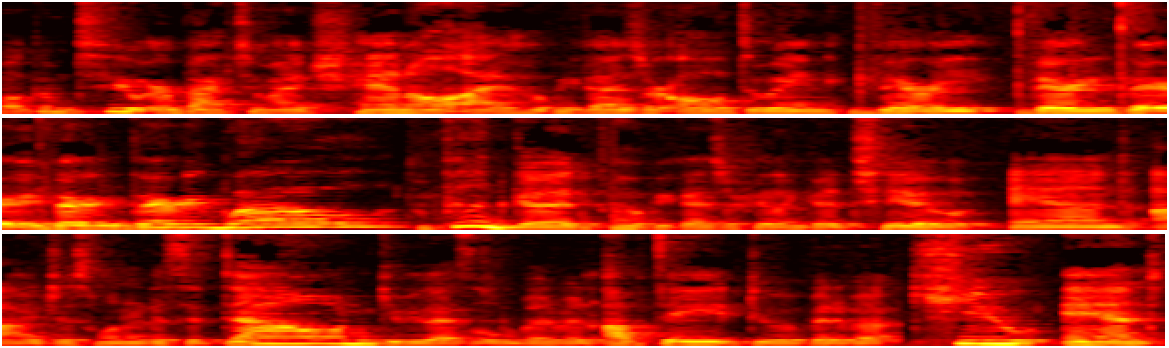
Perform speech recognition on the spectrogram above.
Welcome to or back to my channel. I hope you guys are all doing very, very, very, very, very well. I'm feeling good. I hope you guys are feeling good too. And I just wanted to sit down, give you guys a little bit of an update, do a bit of a Q and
